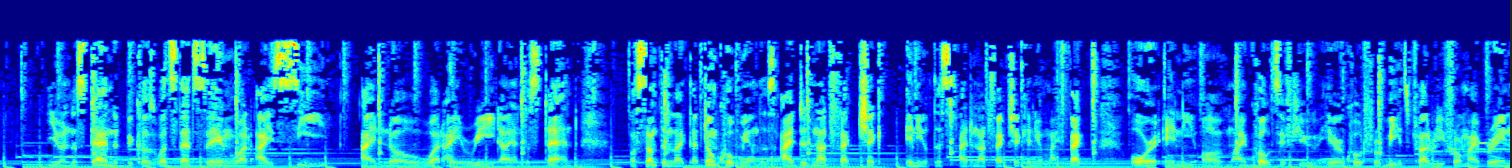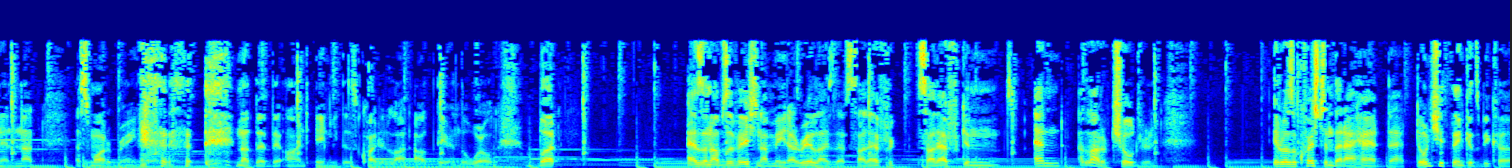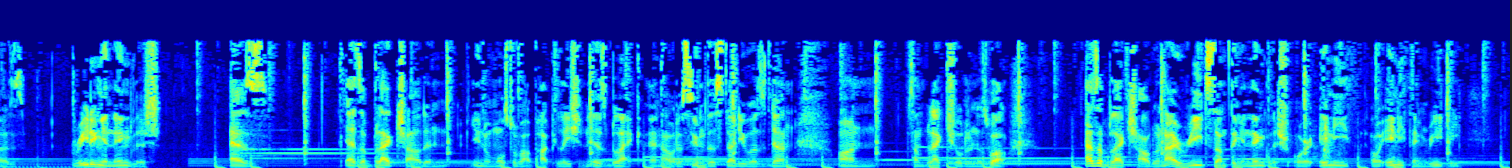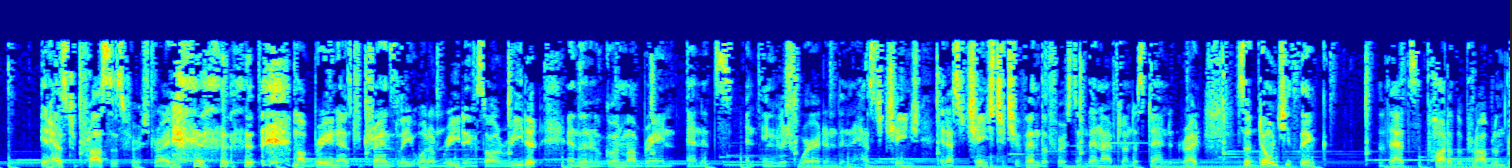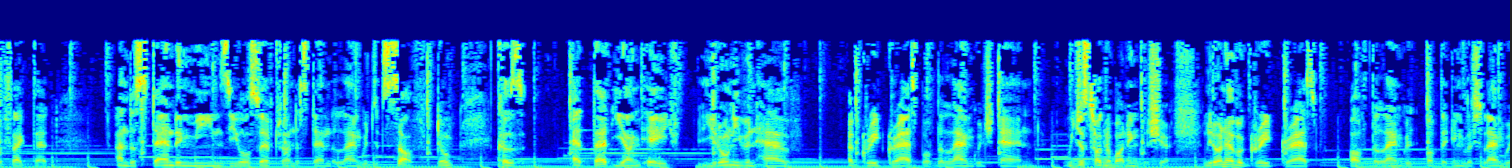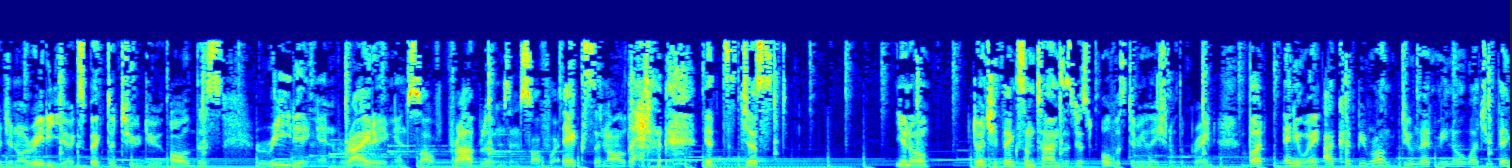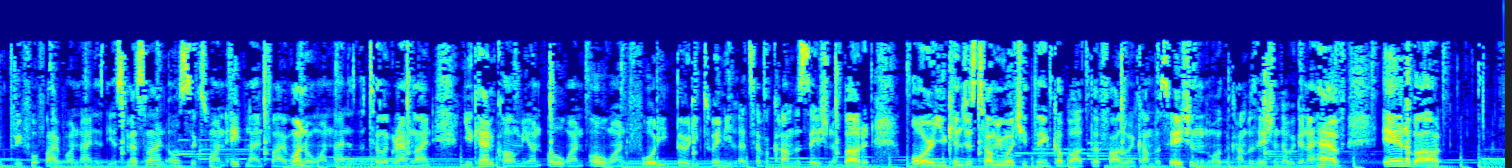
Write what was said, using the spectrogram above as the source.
you understand it because what's that saying? What I see, I know. What I read, I understand or something like that. Don't quote me on this. I did not fact check any of this. I did not fact check any of my facts or any of my quotes. If you hear a quote from me, it's probably from my brain and not a smarter brain. not that there aren't any. There's quite a lot out there in the world. But as an observation I made, I realized that South, Afri- South Africans and a lot of children, it was a question that I had that don't you think it's because reading in English as as a black child and, you know, most of our population is black and I would assume the study was done on some black children as well. As a black child, when I read something in English or any, or anything really, it has to process first, right? my brain has to translate what I'm reading. So I'll read it and then it'll go in my brain and it's an English word and then it has to change, it has to change to Tshivenda first and then I have to understand it, right? So don't you think that's part of the problem? The fact that understanding means you also have to understand the language itself. Don't, cause at that young age, you don't even have a great grasp of the language and we're just talking about English here. We don't have a great grasp of the language, of the English language. And already you're expected to do all this reading and writing and solve problems and solve for X and all that. it's just, you know, don't you think sometimes it's just overstimulation of the brain? But anyway, I could be wrong. Do let me know what you think. 34519 is the SMS line. 0618951019 is the telegram line. You can call me on 0101 40 30 20. Let's have a conversation about it. Or you can just tell me what you think about the following conversation or the conversation that we're going to have in about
